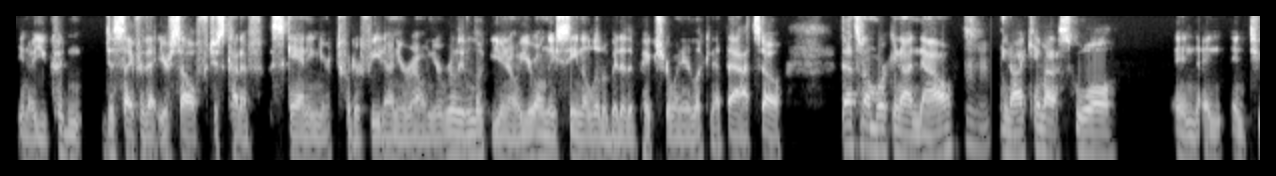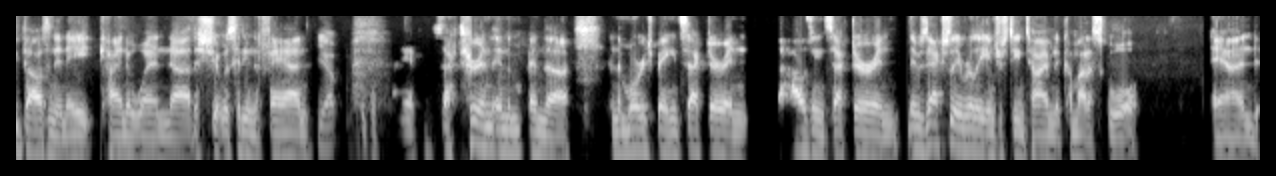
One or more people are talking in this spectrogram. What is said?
you know you couldn't decipher that yourself just kind of scanning your twitter feed on your own you're really look you know you're only seeing a little bit of the picture when you're looking at that so that's what i'm working on now mm-hmm. you know i came out of school in in, in 2008, kind of when uh, the shit was hitting the fan. Yep. The financial sector and in, in the in the in the mortgage banking sector and the housing sector, and it was actually a really interesting time to come out of school. And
